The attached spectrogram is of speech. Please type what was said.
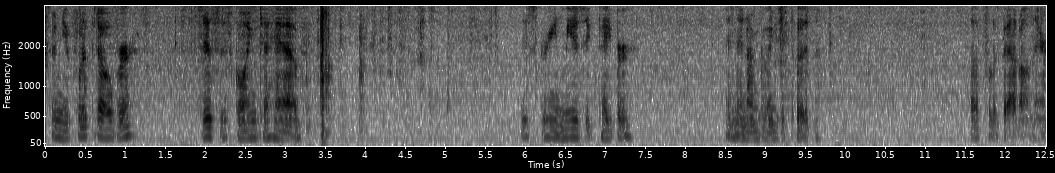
So when you flip it over, this is going to have this green music paper, and then I'm going to put a flip out on there,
